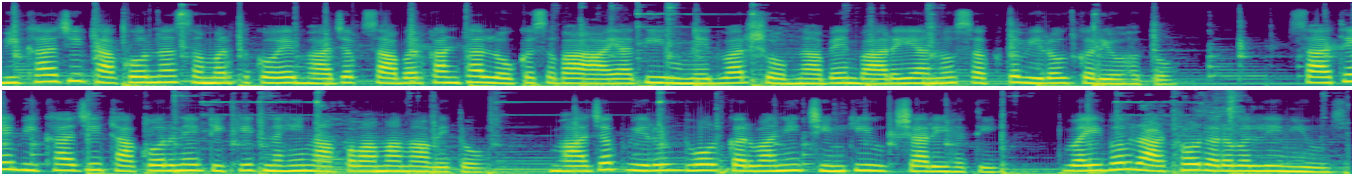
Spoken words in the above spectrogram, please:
ભીખાજી ઠાકોરના સમર્થકોએ ભાજપ સાબરકાંઠા લોકસભા આયાતી ઉમેદવાર શોભનાબેન બારૈયાનો સખ્ત વિરોધ કર્યો હતો. સાથે ભીખાજી ઠાકોરને ટિકિટ નહીં આપવામાં આવે તો ભાજપ વિરુદ્ધ વોટ કરવાની ચીમકી ઉચ્ચારી હતી. વૈભવ રાઠોડ અરવલ્લી ન્યૂઝ,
